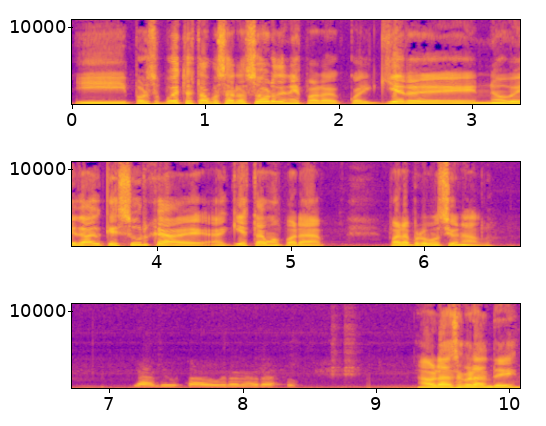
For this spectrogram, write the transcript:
y por supuesto estamos a las órdenes para cualquier eh, novedad que surja, eh, aquí estamos para, para promocionarlo. Grande, Gustavo, gran abrazo. Abrazo grande.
